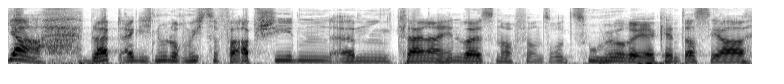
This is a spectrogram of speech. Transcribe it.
Ja, bleibt eigentlich nur noch mich zu verabschieden. Ähm, kleiner Hinweis noch für unsere Zuhörer, ihr kennt das ja.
